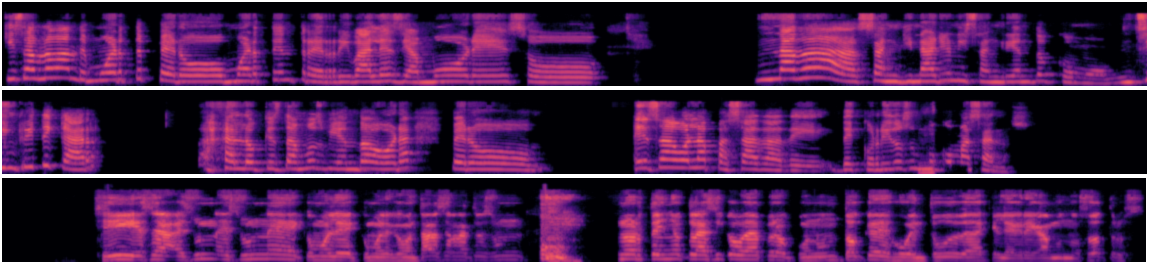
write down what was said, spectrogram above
quizá hablaban de muerte, pero muerte entre rivales de amores o nada sanguinario ni sangriento como, sin criticar a lo que estamos viendo ahora, pero esa ola pasada de, de corridos un mm. poco más sanos. Sí, es un, es un eh, como, le, como le comentaba hace rato, es un norteño clásico, ¿verdad? Pero con un toque de juventud, ¿verdad? Que le agregamos nosotros.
